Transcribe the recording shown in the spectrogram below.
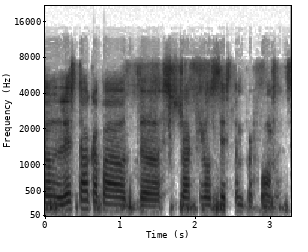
So let's talk about the structural system performance.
